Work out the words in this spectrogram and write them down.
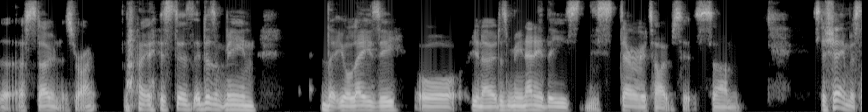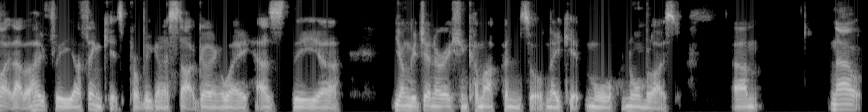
are, are stoners, right? it doesn't mean that you're lazy or you know it doesn't mean any of these these stereotypes it's um it's a shame it's like that, but hopefully, I think it's probably going to start going away as the uh, younger generation come up and sort of make it more normalized. Um, now,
